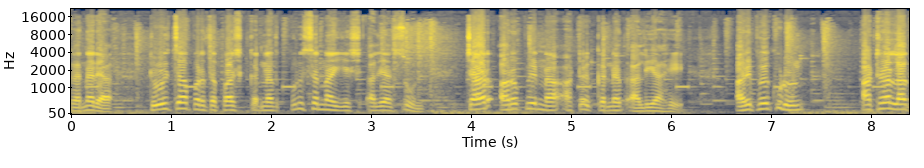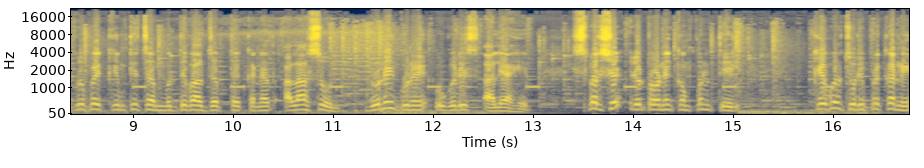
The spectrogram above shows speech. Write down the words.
करणाऱ्या टोळीचा पर्दाफाश करण्यात पोलिसांना यश आले असून चार आरोपींना अटक करण्यात आली आहे. आरोपीकडून अठरा लाख रुपये किमतीचा मुद्देमाल जप्त करण्यात आला असून दोन्ही गुन्हे उघडीस आले आहेत. स्पर्श इलेक्ट्रॉनिक कंपनीतील केबल चोरी प्रकरणी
